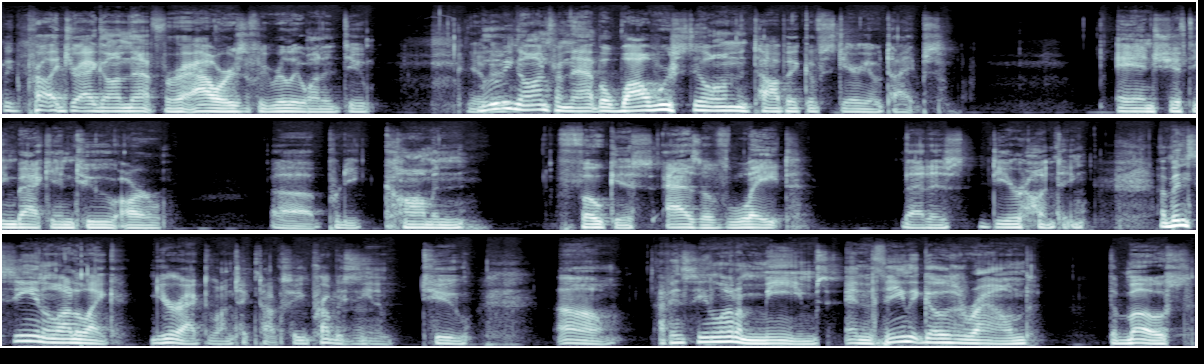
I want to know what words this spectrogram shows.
we could probably drag on that for hours if we really wanted to. Moving on from that, but while we're still on the topic of stereotypes and shifting back into our uh, pretty common focus as of late, that is deer hunting. I've been seeing a lot of like, you're active on TikTok, so you've probably seen them too. Um, I've been seeing a lot of memes, and the thing that goes around the most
